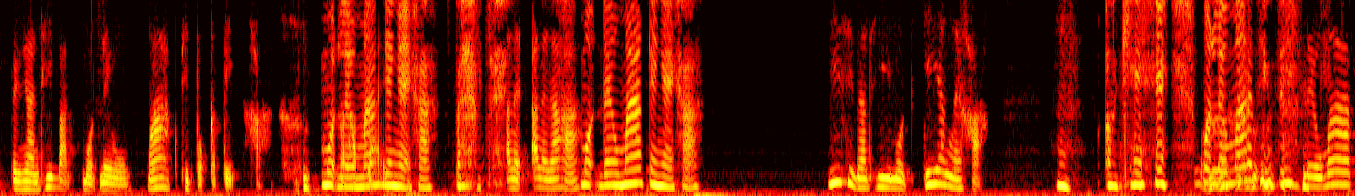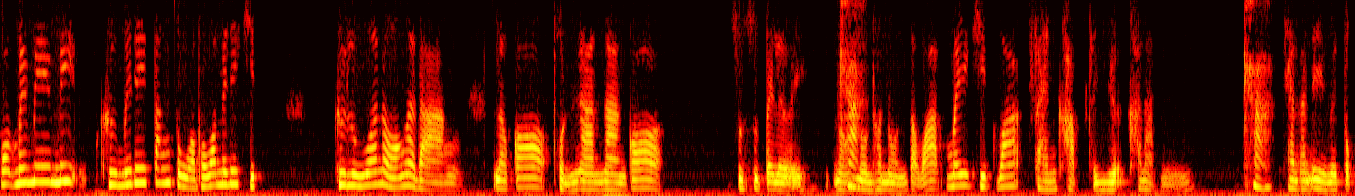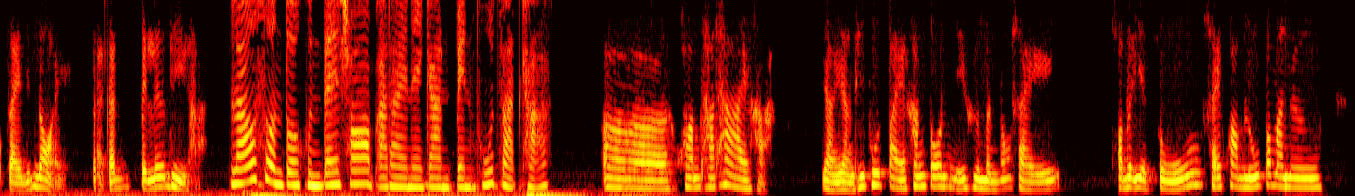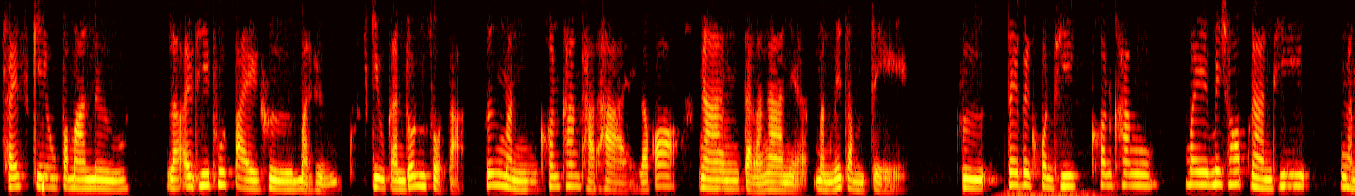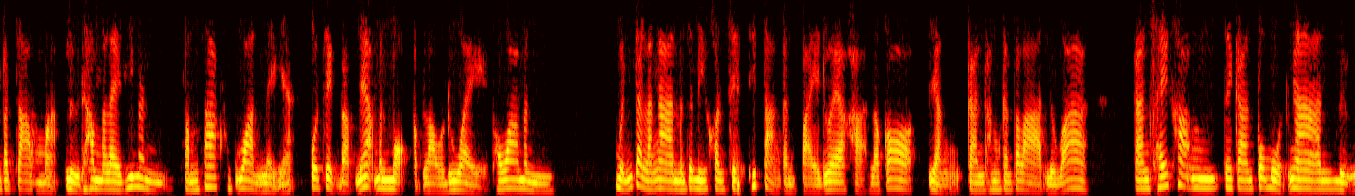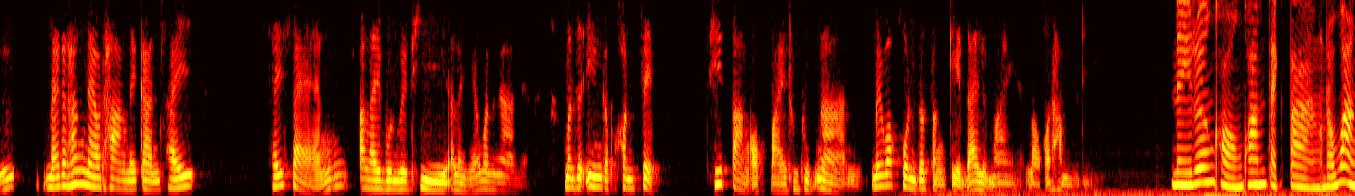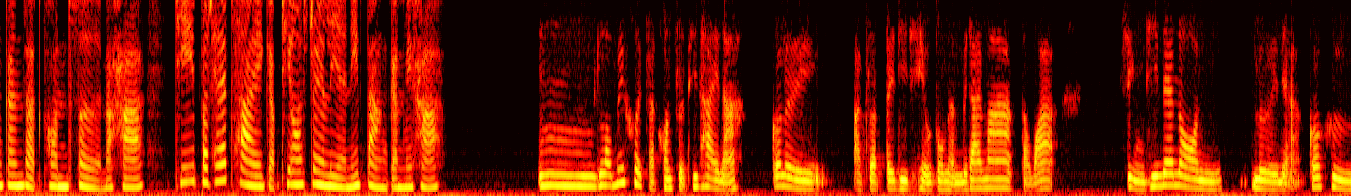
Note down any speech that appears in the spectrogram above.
เป็นงานที่บัตรหมดเร็วมากผิดปกติค่ะ หมดเร็วมากยังไงคะประทับใจอะไรอะไรนะคะ หมดเร็วมากยังไงคะยี่สิบนาทีหมดเกลี้ยงเลยค่ะโอเค หมดเร็วมากจริง ๆ เร็วมากเพราะไม่ไม่ไม่คือไม่ได้ตั้งตัว เพราะว่าไม่ได้คิด คือรู้ว่าน้องอะดัง แล้วก็ผลงานนางก็สุดๆไปเลย น้องนนทนนแต่ว่าไม่คิดว่าแฟนคลับจะเยอะขนาดนี้ ค่ะแค่นั้นเองเลยตกใจนิดหน่อย แต่ก็เป็นเรื่องดีค่ะ แล้วส่วนตัวคุณเต้ชอบอะไรในการเป็นผู้จัดคะเอ่อความท้าทายค่ะ อย่างอย่างที่พูดไปข้างต้นนี้คือมันต้องใช้ความละเอียดสูง ใช้ความรู้ประมาณนึง ใช้ skill ประมาณนึง แล้วไอ้ที่พูดไปคือหมายถึง skill การด้นสดอะซึ่งมันค่อนข้างท้าทาย แล้วก็งานแต่ละงานเนี่ย มันไม่จำเจ คือเต้เป็นคนที่ค่อนข้างไม่ไม่ชอบงานที่ งานประจำอะหรือทำอะไรที่มันซ้ำซากทุกวันอะไรเงี้ย project แบบเนี้ยมันเหมาะกับเราด้วย เพราะว่ามันเหมือนแต่ละงานมันจะมี concept ที่ต่างกันไปด้วยอะค่ะ แล้วก็อย่างการทำการตลาดหรือว่า การใช้คำในการโปรโมทงาน หรือแม้กระทั่งแนวทางในการใช้ใช้แสงอะไรบนเวทีอะไรเงี้ยวันงานเนี่ย มันจะอิงกับ concept ที่ต่างออกไปทุกๆงาน ไม่ว่าคนจะสังเกตได้หรือไม่ เราก็ทำอยู่ดี ในเรื่องของความแตกต่างระหว่างการจัดคอนเสิร์ตนะคะ ที่ประเทศไทยกับที่ออสเตรเลียนี่ต่างกันไหมคะ อืม เราไม่เคยจัดคอนเสิร์ตที่ไทยนะ ก็เลยอาจจะไปดีเทลตรงนั้นไม่ได้มาก แต่ว่าสิ่งที่แน่นอนเลยเนี่ยก็คือ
